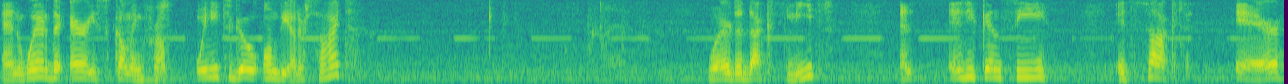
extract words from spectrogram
and where the air is coming from. We need to go on the other side where the duct leads and as you can see it sucked air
